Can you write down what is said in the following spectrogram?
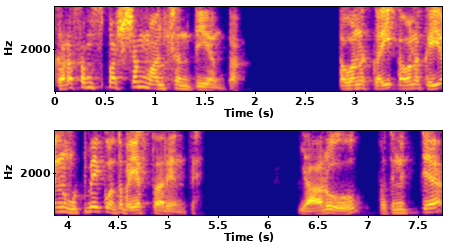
ಕರ ಸಂಸ್ಪರ್ಶಂ ವಾಂಛಂತಿ ಅಂತ. ಅವನ ಕೈ, ಅವನ ಕೈಯನ್ನು ಮುಟ್ಬೇಕು ಅಂತ ಬಯಸ್ತಾರೆ ಅಂತೆ. ಯಾರು ಪ್ರತಿನಿತ್ಯ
